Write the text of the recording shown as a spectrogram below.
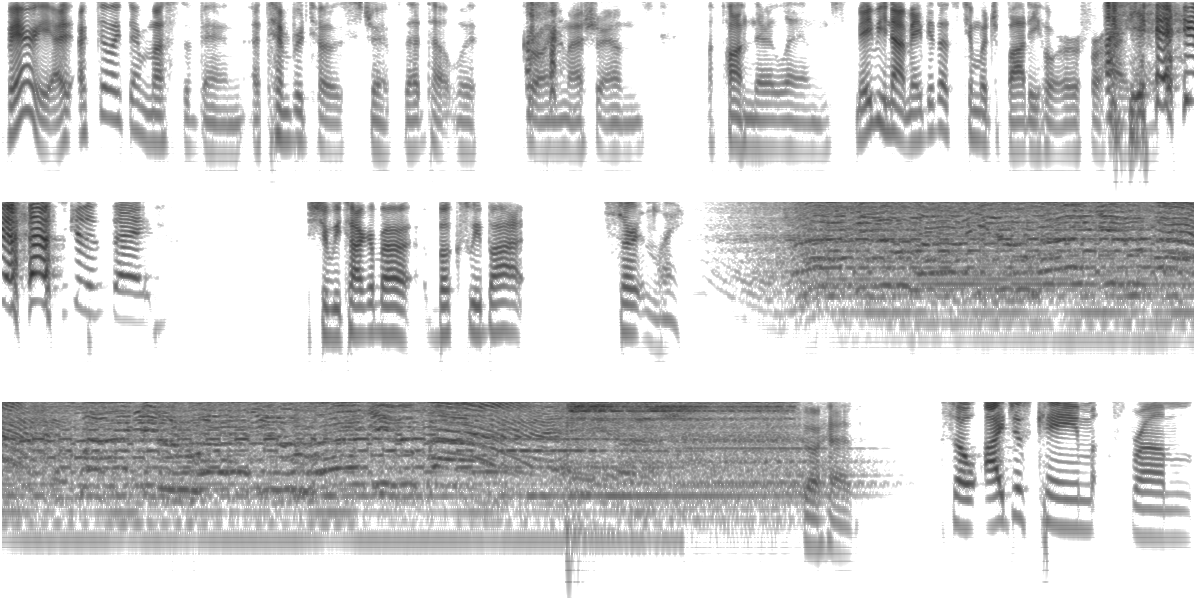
very. I, I feel like there must have been a Timbertoes strip that dealt with growing mushrooms upon their limbs. Maybe not. Maybe that's too much body horror for high. yeah, yeah i was gonna say Should we talk about books we bought? certainly Go ahead. so I just came from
